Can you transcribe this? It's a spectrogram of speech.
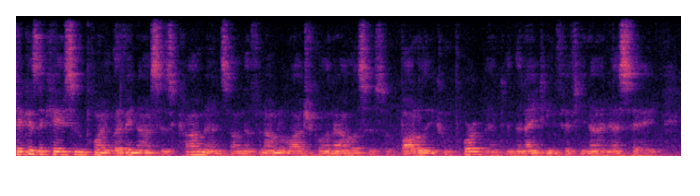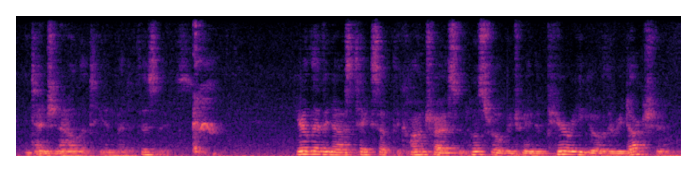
Take as a case in point Levinas's comments on the phenomenological analysis of bodily comportment in the 1959 essay Intentionality and Metaphysics. Here Levinas takes up the contrast in Husserl between the pure ego of the reduction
